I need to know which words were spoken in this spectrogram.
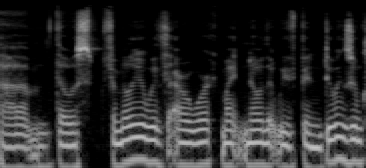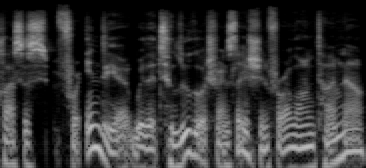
um, those familiar with our work might know that we've been doing Zoom classes for India with a Telugu translation for a long time now.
